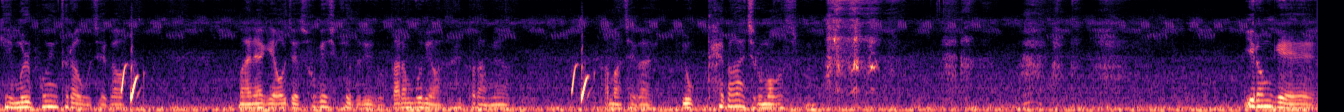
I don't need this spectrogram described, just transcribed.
괴물 포인트라고 제가 만약에 어제 소개시켜드리고 다른 분이 와서 했더라면 아마 제가 욕 태바가지로 먹었을 겁니다. 이런 게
